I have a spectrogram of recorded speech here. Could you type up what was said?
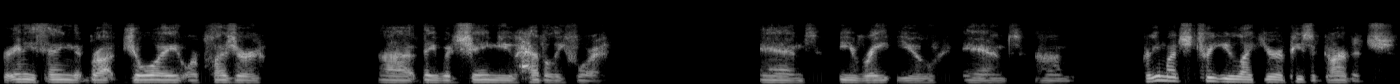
for anything that brought joy or pleasure. Uh, they would shame you heavily for it and berate you and um, pretty much treat you like you're a piece of garbage.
